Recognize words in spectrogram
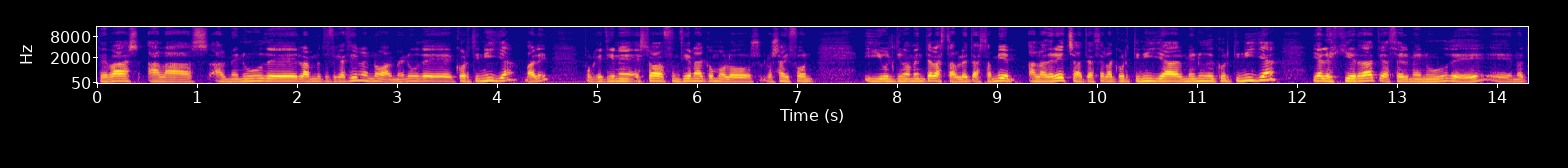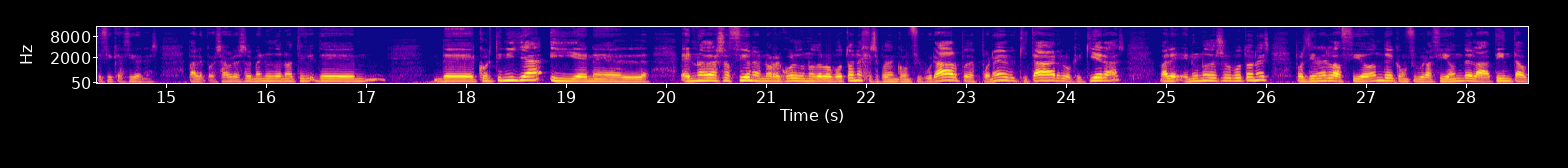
te vas al menú de las notificaciones, no, al menú de cortinilla, ¿vale? Porque tiene, esto funciona como los, los iPhone y últimamente las tabletas también. A la derecha te hace la cortinilla, el menú de cortinilla, y a la izquierda te hace el menú de eh, notificaciones. Vale, pues abres el menú de, de de cortinilla y en, el, en una de las opciones, no recuerdo uno de los botones que se pueden configurar, puedes poner, quitar, lo que quieras, ¿vale? En uno de esos botones pues tienes la opción de configuración de la tinta o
